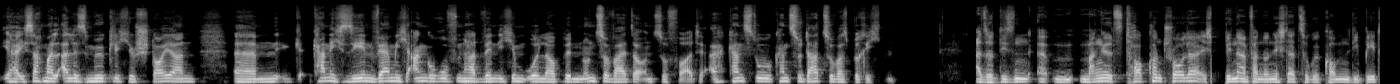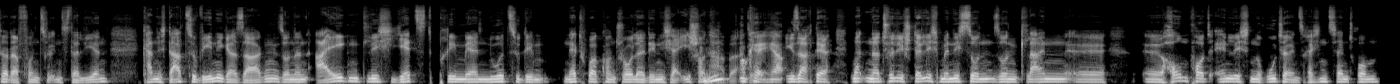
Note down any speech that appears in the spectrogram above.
ja, ich sag mal, alles Mögliche steuern, ähm, kann ich sehen, wer mich angerufen hat, wenn ich im Urlaub bin und so weiter und so fort. Äh, kannst du, kannst du dazu was berichten? Also diesen äh, mangels Talk Controller, ich bin einfach noch nicht dazu gekommen, die Beta davon zu installieren, kann ich dazu weniger sagen, sondern eigentlich jetzt primär nur zu dem Network Controller, den ich ja eh schon mhm. habe. Also, okay, ja. Wie gesagt, der, na, natürlich stelle ich mir nicht so, so einen kleinen äh, äh, HomePod-ähnlichen Router ins Rechenzentrum.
